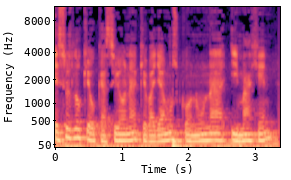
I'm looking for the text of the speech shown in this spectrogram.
eso es lo que ocasiona que vayamos con una imagen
